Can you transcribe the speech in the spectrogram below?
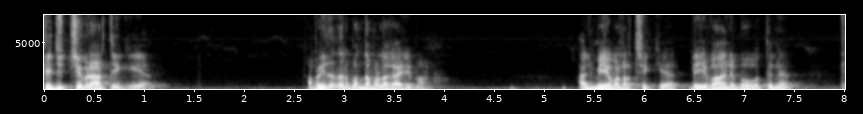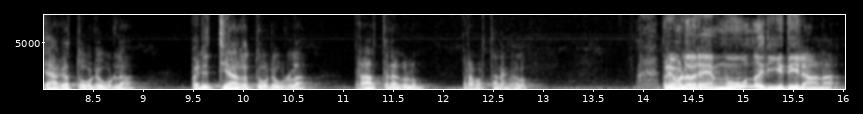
ത്യജിച്ച് പ്രാർത്ഥിക്കുക. അപ്പോൾ ഇത് നിർബന്ധമുള്ള കാര്യമാണ്. ആത്മീയ വളർച്ചയ്ക്ക് ദൈവാനുഭവത്തിന് ത്യാഗത്തോടെയുള്ള പരിത്യാഗത്തോടെയുള്ള പ്രാർത്ഥനകളും പ്രവർത്തനങ്ങളും. പ്രിയമുള്ളവരെ മൂന്ന് രീതിയിലാണ്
